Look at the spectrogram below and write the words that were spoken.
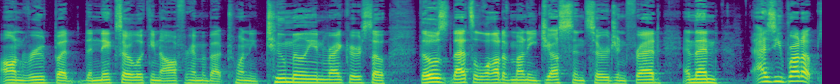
on route, but the Knicks are looking offer him about 22 million Riker. So those that's a lot of money just in Serge and Fred. And then as you brought up,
